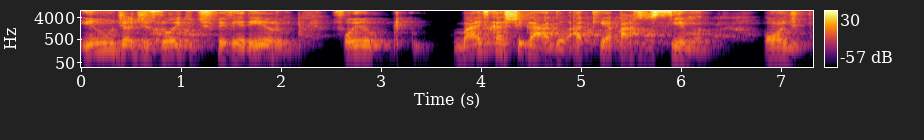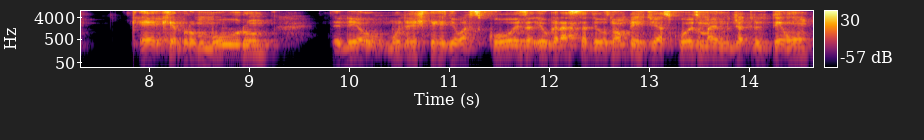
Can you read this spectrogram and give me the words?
E no dia 18 de fevereiro foi mais castigado aqui a parte de cima, onde é, quebrou muro, entendeu? Muita gente perdeu as coisas. Eu, graças a Deus, não perdi as coisas, mas no dia 31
